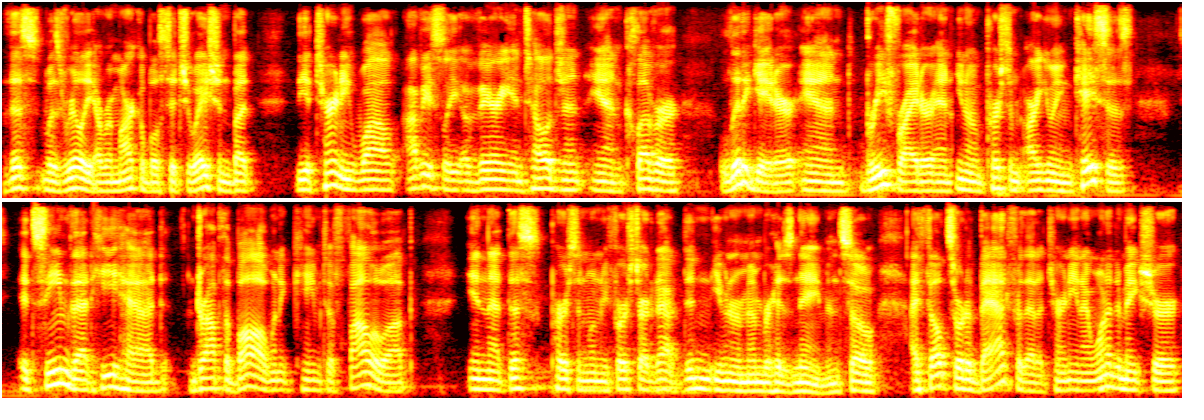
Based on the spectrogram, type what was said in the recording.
this was really a remarkable situation. But the attorney, while obviously a very intelligent and clever litigator and brief writer and you know person arguing cases it seemed that he had dropped the ball when it came to follow up in that this person when we first started out didn't even remember his name. And so i felt sort of bad for that attorney and i wanted to make sure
